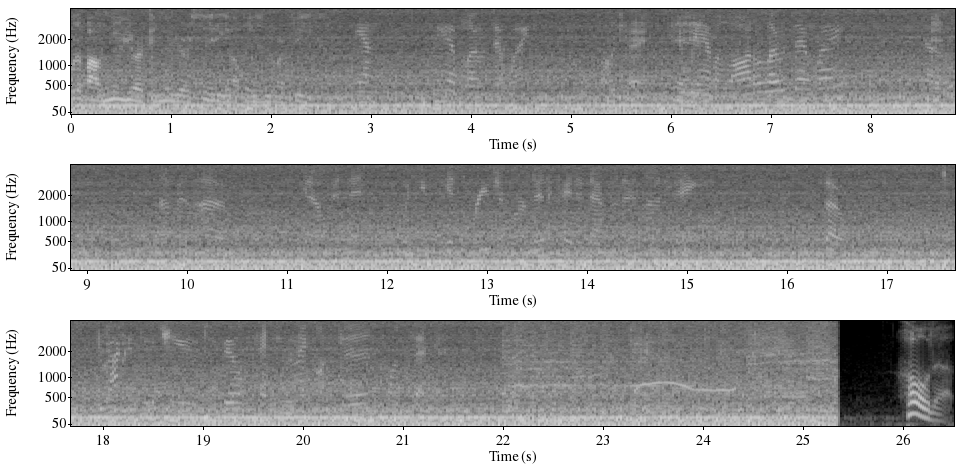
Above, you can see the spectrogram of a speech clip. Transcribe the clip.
what about New York and New York City up in the Northeast? Yeah. We have loads that way. Okay. Do we have a lot of loads that way? No. I mean, uh, you know, and then when you get the regional or dedicated after that 90 days. So, if I could get you to Bill, can you hang on just one second? hold up.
